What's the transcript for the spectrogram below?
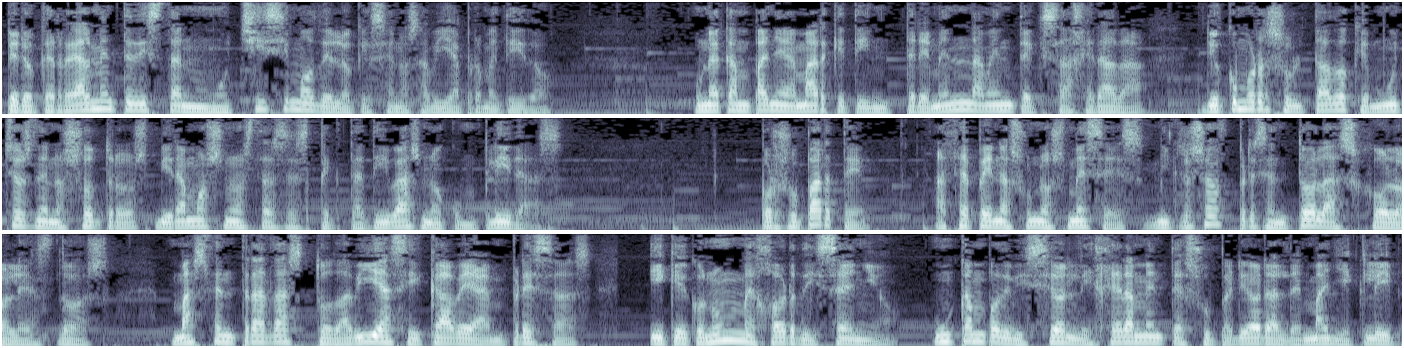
pero que realmente distan muchísimo de lo que se nos había prometido. Una campaña de marketing tremendamente exagerada dio como resultado que muchos de nosotros viéramos nuestras expectativas no cumplidas. Por su parte, hace apenas unos meses, Microsoft presentó las HoloLens 2, más centradas todavía si cabe a empresas, y que con un mejor diseño, un campo de visión ligeramente superior al de Magic Leap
